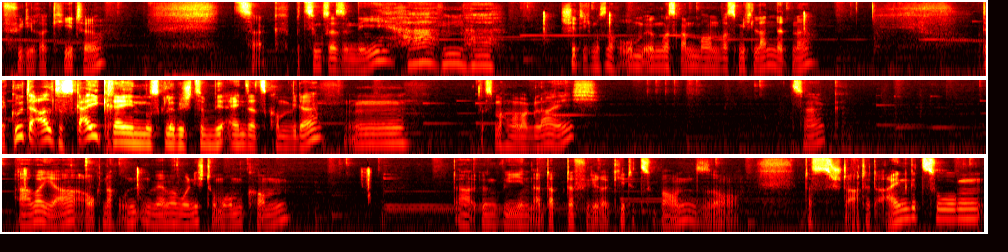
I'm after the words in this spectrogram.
für die Rakete. Zack. Beziehungsweise, nee. Ha, hm, ha. Shit, ich muss nach oben irgendwas ranbauen, was mich landet, ne? Der gute alte Skycrane muss, glaube ich, zum Einsatz kommen wieder. Hm, das machen wir mal gleich. Zack. Aber ja, auch nach unten werden wir wohl nicht drum herum kommen, da irgendwie einen Adapter für die Rakete zu bauen. So, das startet eingezogen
